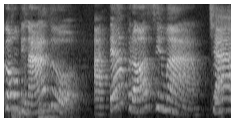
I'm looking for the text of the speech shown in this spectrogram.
Combinado? Próxima! Tchau!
